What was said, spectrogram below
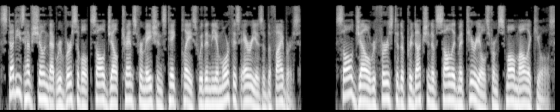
Studies have shown that reversible sol gel transformations take place within the amorphous areas of the fibers. Sol gel refers to the production of solid materials from small molecules.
